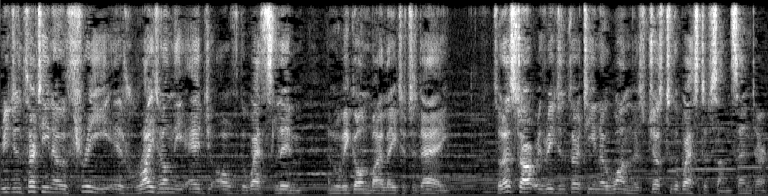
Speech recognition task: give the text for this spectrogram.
Region 1303 is right on the edge of the west limb and will be gone by later today. So let's start with region 1301 that's just to the west of Sun Center.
